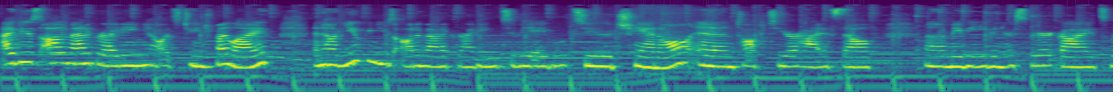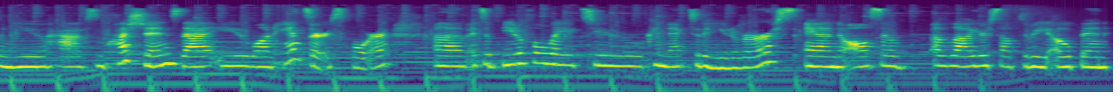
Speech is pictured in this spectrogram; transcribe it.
I've used automatic writing, how it's changed my life, and how you can use automatic writing to be able to channel and talk to your highest self, uh, maybe even your spirit guides when you have some questions that you want answers for. Um, it's a beautiful way to connect to the universe and also allow yourself to be open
